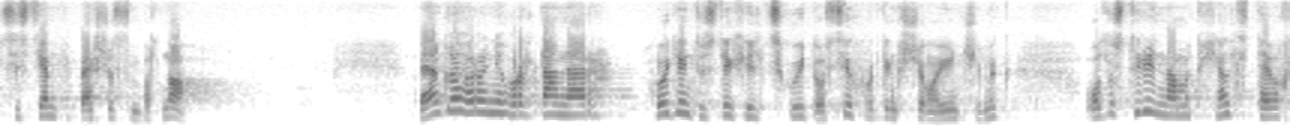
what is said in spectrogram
системд байршуулсан болно. Байнгын хорооны хуралдаанаар хуулийн төслийг хилцэх үед улсын хурлын гишүүн оюун чимэг улс төрийн намд хяналт тавих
